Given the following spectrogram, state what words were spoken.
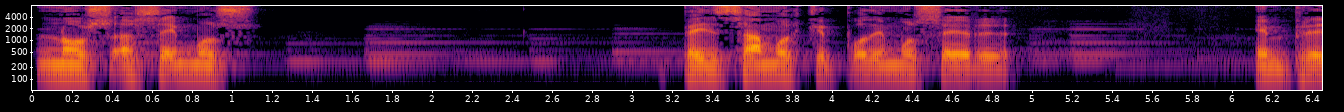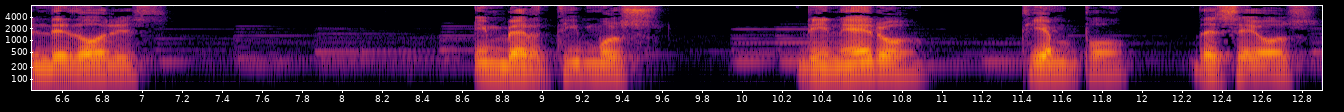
nos hacemos, pensamos que podemos ser emprendedores, invertimos dinero, tiempo, deseos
